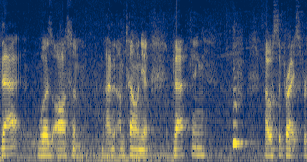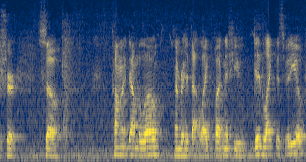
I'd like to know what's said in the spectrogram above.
that was awesome. I'm, I'm telling you, that thing, whew, I was surprised for sure. So, comment down below. Remember, hit that like button if you did like this video.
